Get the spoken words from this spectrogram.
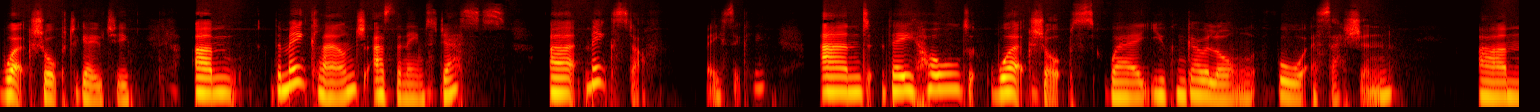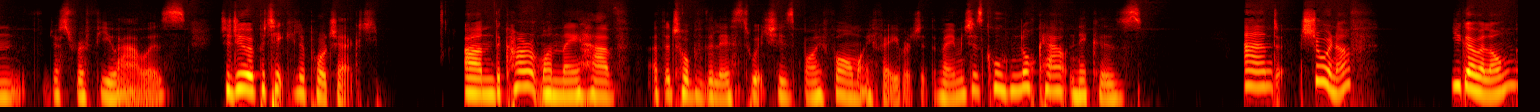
workshop to go to. Um, the Make Lounge, as the name suggests, uh, make stuff, basically. And they hold workshops where you can go along for a session, um, just for a few hours, to do a particular project. Um, the current one they have at the top of the list, which is by far my favourite at the moment, is called Knockout Knickers. And sure enough, you go along,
